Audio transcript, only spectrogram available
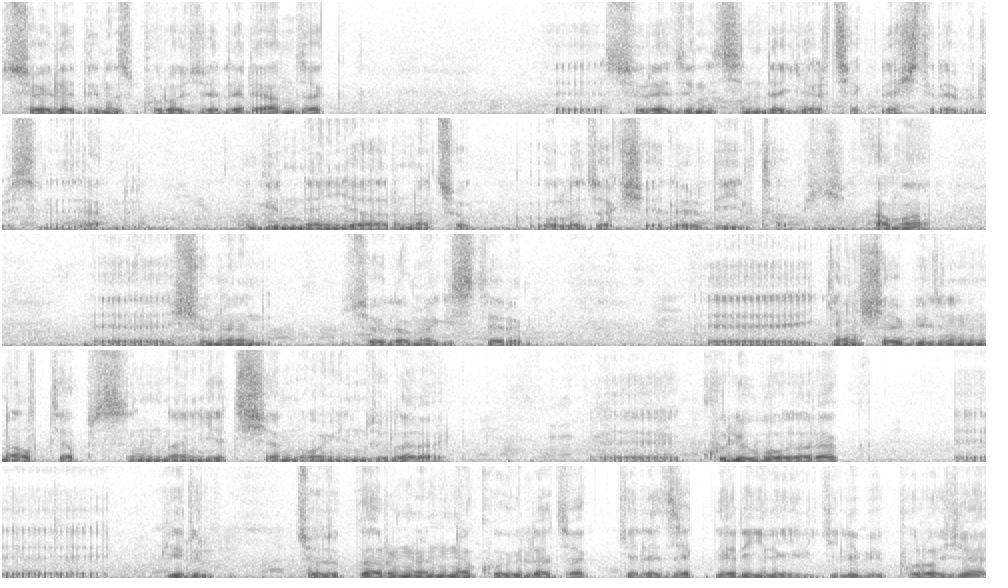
söylediğiniz projeleri ancak e, sürecin içinde gerçekleştirebilirsiniz. Yani bugünden yarına çok olacak şeyler değil tabii ki. Ama e, şunu söylemek isterim. E, Gençler Birliği'nin altyapısından yetişen oyunculara e, kulüp olarak e, bir çocukların önüne koyulacak gelecekleriyle ilgili bir proje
